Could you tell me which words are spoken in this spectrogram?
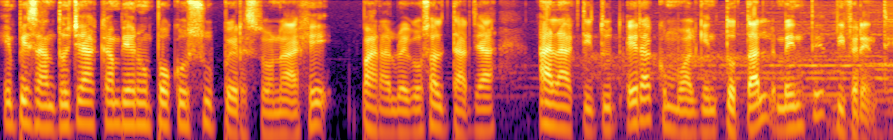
empezando ya a cambiar un poco su personaje para luego saltar ya a la actitud, era como alguien totalmente diferente.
